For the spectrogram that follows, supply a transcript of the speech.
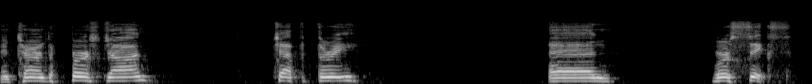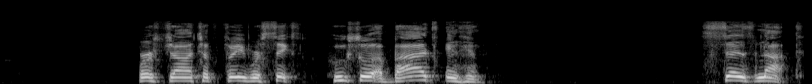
And turn to 1 John chapter 3 and verse 6. 1 John chapter 3, verse 6. Whoso abides in him sins not.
